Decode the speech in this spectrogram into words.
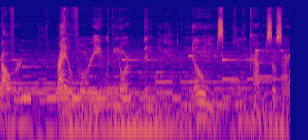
rivalry, with the gnomes. Holy crap, I'm so sorry.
